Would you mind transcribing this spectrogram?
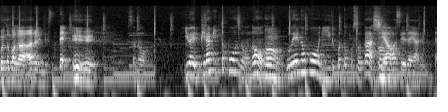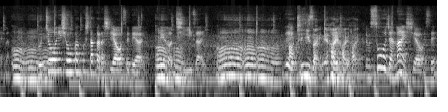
言葉があるんですって。えそのいわゆるピラミッド構造ええのうん。上の方にいることこそが幸せであるみたいな、うんうんうん。部長に昇格したから幸せであるっていうのは地位罪、うんうんうんうんであ小さいね。はいはいはい。でもそうじゃない幸せ。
